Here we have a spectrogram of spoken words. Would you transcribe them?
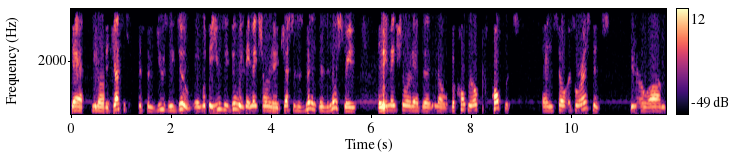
that you know the justice system usually do. And what they usually do is they make sure that justice is, is administrated, and they make sure that the you know the culprit culprits. And so, for instance, you know, um,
